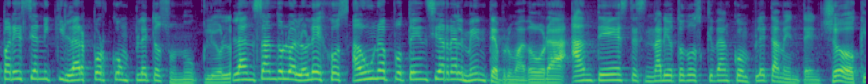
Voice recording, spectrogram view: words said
parece aniquilar por completo su núcleo, lanzándolo a lo lejos a una potencia realmente abrumadora. Ante este escenario todos quedan completamente en shock,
